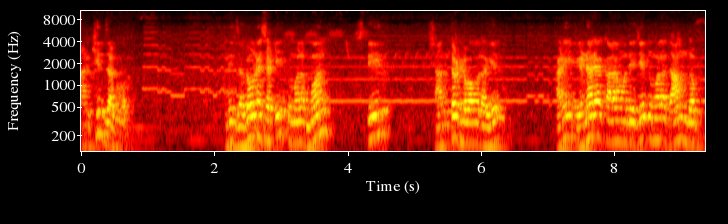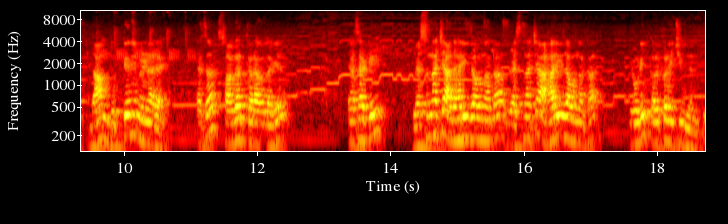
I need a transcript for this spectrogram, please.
आणखीन जगवा. आणि जगवण्यासाठी तुम्हाला मन स्थिर शांत ठेवावं लागेल. आणि येणाऱ्या काळामध्ये जे तुम्हाला दाम दप दाम दुपटीने मिळणार आहे त्याचं स्वागत करावं लागेल. त्यासाठी व्यसनाच्या आधारी जाऊ नका व्यसनाच्या आहारी जाऊ नका एवढी कळकळीची विनंती.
